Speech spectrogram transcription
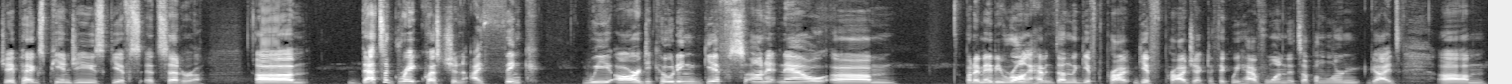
JPEGs, PNGs, GIFs, etc.? Um, that's a great question. I think we are decoding GIFs on it now, um, but I may be wrong. I haven't done the GIF, pro GIF project. I think we have one that's up on Learn Guides. Um,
